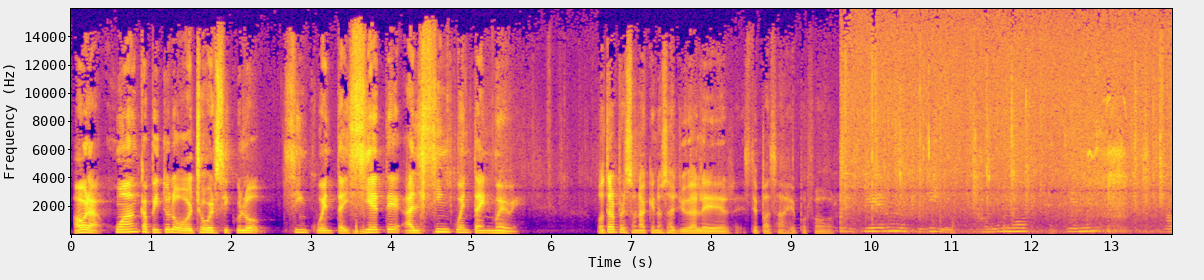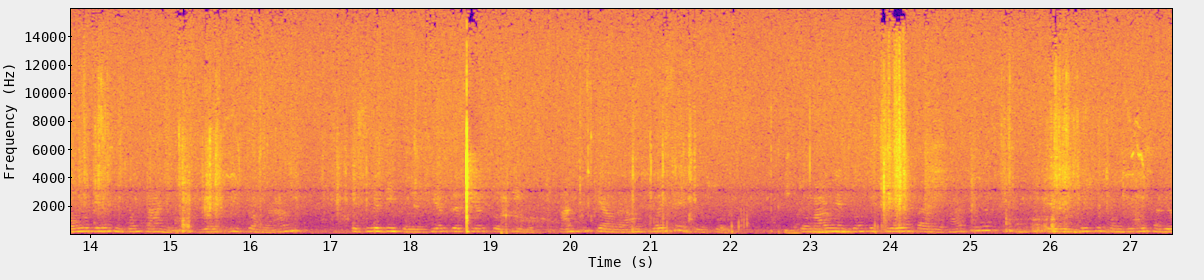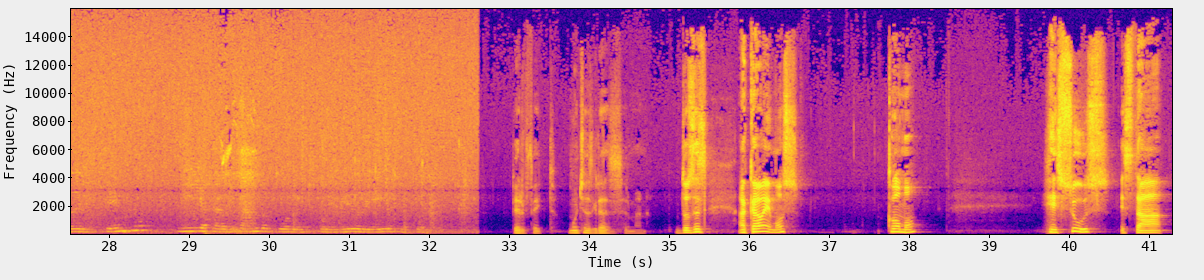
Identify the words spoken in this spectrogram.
Ahora, Juan capítulo 8, versículo 57 al 59. Otra persona que nos ayude a leer este pasaje, por favor. hicieron los judíos, aún no tienen, aún no tienen 50 años, y visto a Abraham. Jesús les dijo, de cierto, de cierto digo, antes que Abraham fuese, yo soy. Tomaron entonces piedras para arrojárselas, pero Jesús se escondió y salió del templo y atravesando por, por el medio de ellos se fue. Perfecto. Muchas gracias, hermana. Entonces, acá vemos cómo Jesús está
